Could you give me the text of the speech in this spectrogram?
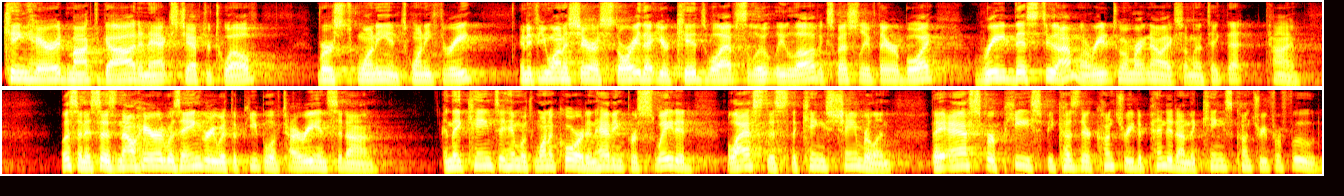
King Herod mocked God in Acts chapter 12, verse 20 and 23. And if you want to share a story that your kids will absolutely love, especially if they're a boy, read this to them. I'm going to read it to them right now, actually. I'm going to take that time. Listen, it says, Now Herod was angry with the people of Tyre and Sidon, and they came to him with one accord, and having persuaded Blastus, the king's chamberlain, they asked for peace because their country depended on the king's country for food.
